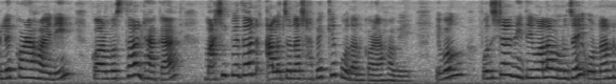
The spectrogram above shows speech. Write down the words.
উল্লেখ করা হয়নি। কর্মস্থল ঢাকা। মাসিক বেতন আলোচনা সাপেক্ষে প্রদান করা হবে এবং প্রতিষ্ঠানের নীতিমালা অনুযায়ী অন্যান্য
